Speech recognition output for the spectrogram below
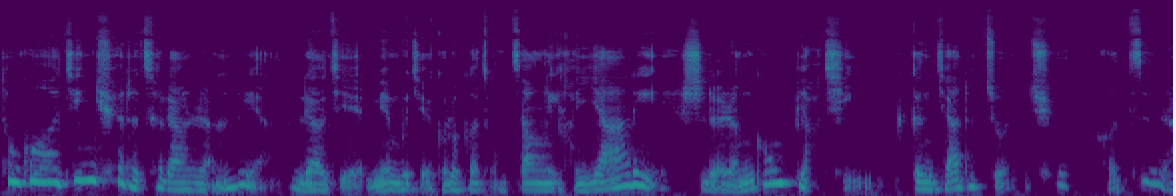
通过精确的测量人脸，了解面部结构的各种张力和压力，使得人工表情更加的准确和自然。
